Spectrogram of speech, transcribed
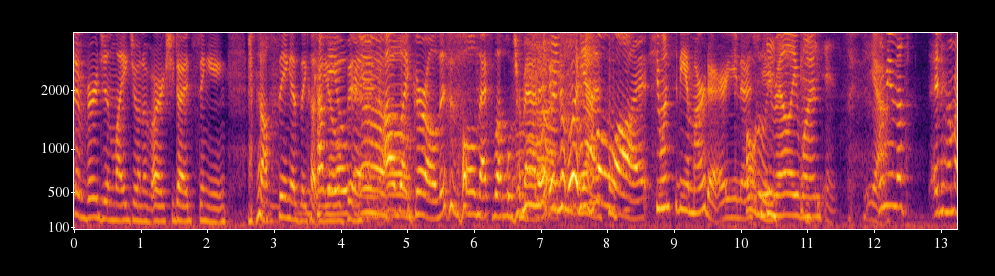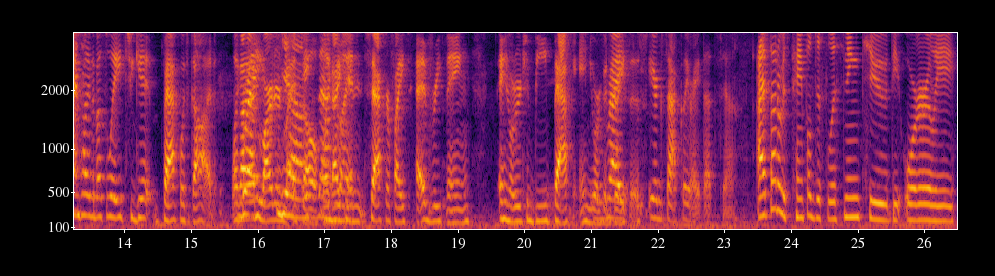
died a virgin like Joan of Arc. She died singing, and then I'll sing as they cut, Cut me, me open. open. I was like, girl, this is whole next level dramatic. like, Yeah. a lot. She wants to be a martyr, you know. Totally. She really And she wants. is. Yeah. I mean, that's in her mind probably the best way to get back with God. Like Right. I martyred Yeah, myself. Like I can sacrifice everything in order to be back in your good right. graces. You're exactly right. That's yeah. I thought it was painful just listening to the orderly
